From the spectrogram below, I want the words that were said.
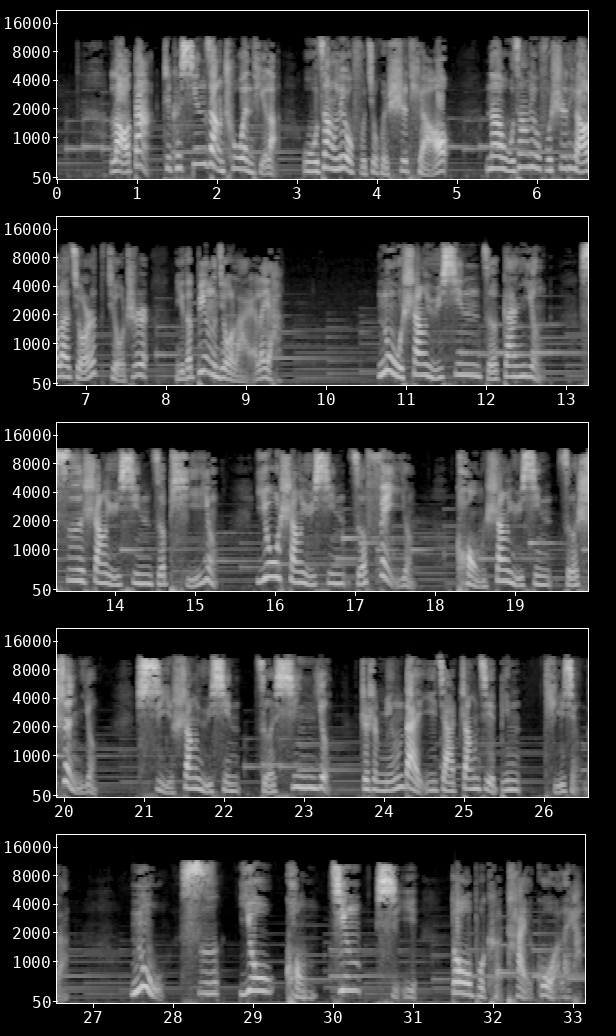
老大这颗心脏出问题了，五脏六腑就会失调。那五脏六腑失调了，久而久之，你的病就来了呀。怒伤于心，则肝硬。思伤于心则脾硬，忧伤于心则肺硬，恐伤于心则肾硬，喜伤于心则心硬。这是明代医家张介宾提醒的。怒、思、忧、恐、惊、喜都不可太过了呀。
